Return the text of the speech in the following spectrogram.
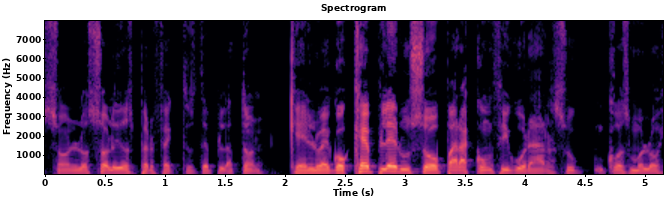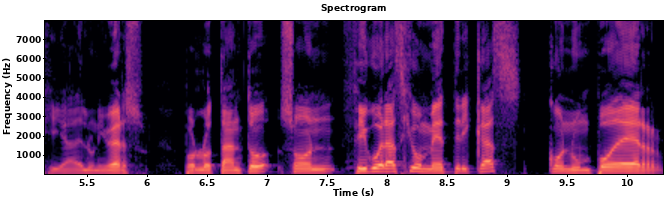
son los sólidos perfectos de Platón, que luego Kepler usó para configurar su cosmología del universo. Por lo tanto, son figuras geométricas con un poder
